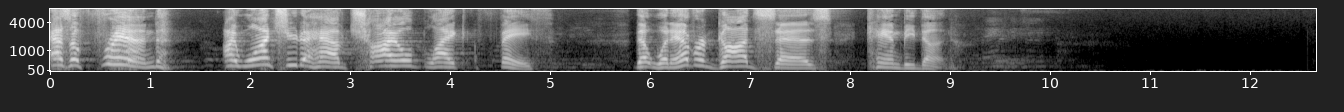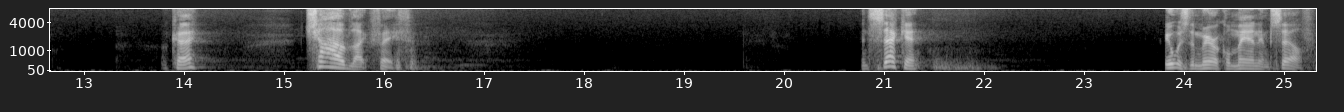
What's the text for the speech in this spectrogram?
As a friend, I want you to have childlike faith that whatever God says can be done. Okay? Childlike faith. And second, it was the miracle man himself.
